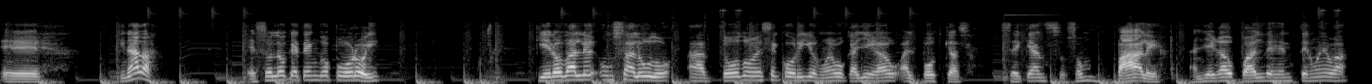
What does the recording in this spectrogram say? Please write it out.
Eh, y nada, eso es lo que tengo por hoy. Quiero darle un saludo a todo ese corillo nuevo que ha llegado al podcast. Sé que son pales, han llegado par de gente nueva.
